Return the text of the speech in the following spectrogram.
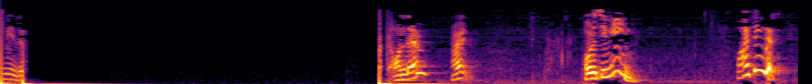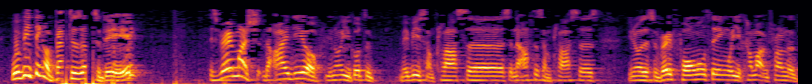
it mean? On them, right? What does he mean? Well, I think that when we think of baptism today, it's very much the idea of, you know, you go to maybe some classes, and after some classes, you know, there's a very formal thing where you come out in front of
